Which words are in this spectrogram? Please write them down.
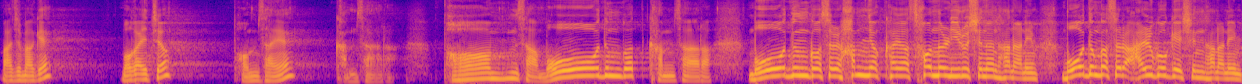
마지막에 뭐가 있죠? 범사에 감사하라. 범사 모든 것 감사하라. 모든 것을 합력하여 선을 이루시는 하나님, 모든 것을 알고 계신 하나님,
